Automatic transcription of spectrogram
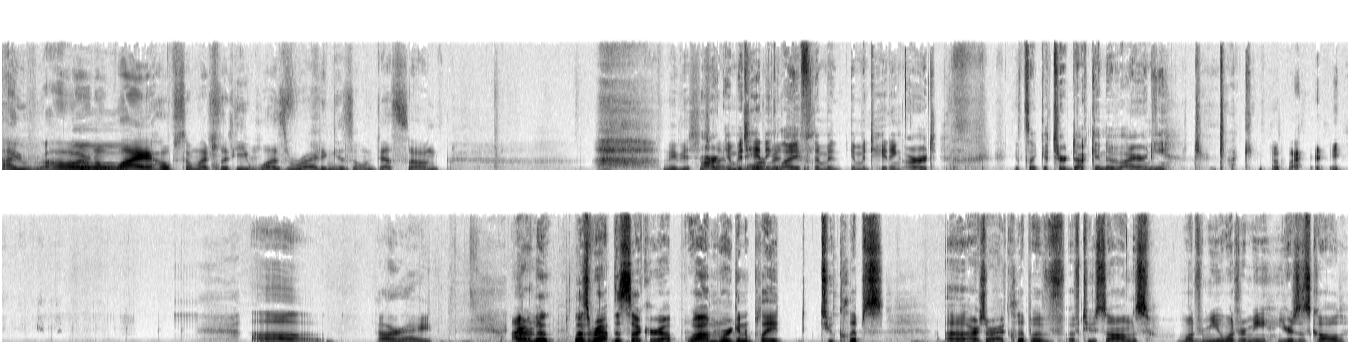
I oh, I don't know why I hope so much that he was writing his own death song. Maybe it's just Art my imitating morbid life, imi- imitating art. It's like a turducken of irony. turducken of irony. Oh, all right. I All don't- right, let, let's wrap this sucker up. Well, um, we're gonna play two clips, uh, or sorry, a clip of of two songs. One from you, one from me. Yours is called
